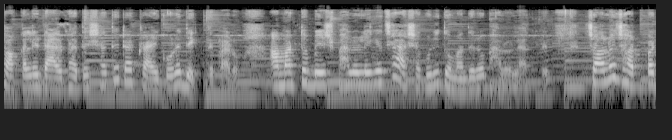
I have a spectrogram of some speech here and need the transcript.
সকালে ডাল ভাতের সাথে এটা ট্রাই করে দেখতে পারো। আমার তো বেশ ভালো লেগেছে, আশা করি তোমাদেরও ভালো লাগবে। চলো ঝটপট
